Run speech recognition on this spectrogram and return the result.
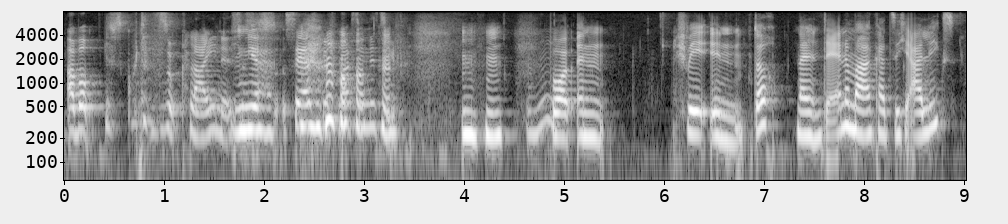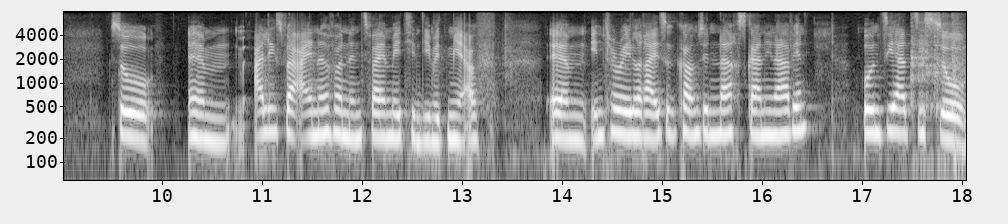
Aber es ist gut, dass es so klein ist. Es Ja. ist sehr geschmacksintensiv. Boah, in, Schwe in, doch, nein, in Dänemark hat sich Alex so, ähm, Alex war eine von den zwei Mädchen, die mit mir auf ähm, Interrail-Reise gekommen sind nach Skandinavien. Und sie hat sich so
